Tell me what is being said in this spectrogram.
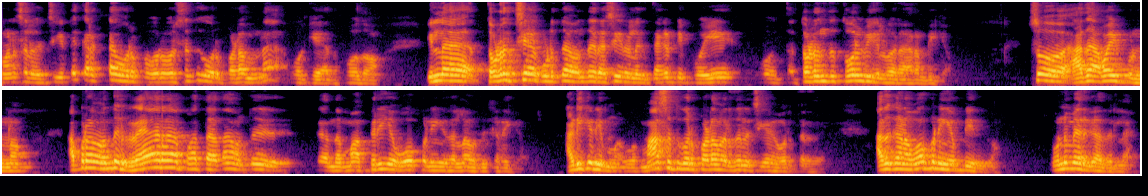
மனசில் வச்சுக்கிட்டு கரெக்டாக ஒரு ஒரு வருஷத்துக்கு ஒரு படம்னா ஓகே அது போதும். இல்லை தொடர்ச்சியாக கொடுத்தா வந்து ரசிகர்களுக்கு தகட்டி போய் தொடர்ந்து தோல்விகள் வர ஆரம்பிக்கும். ஸோ அதை அவாய்ட் பண்ணணும். அப்புறம் வந்து ரேராக பார்த்தா தான் வந்து அந்த மா பெரிய ஓப்பனிங் இதெல்லாம் வந்து கிடைக்கும். அடிக்கடி மா- மாசத்துக்கு ஒரு படம் வருதுன்னு வச்சுக்கோங்க ஒருத்தர் அதுக்கான ஓப்பனிங் எப்படி இருக்கும்? ஒண்ணுமே இருக்காது இல்ல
